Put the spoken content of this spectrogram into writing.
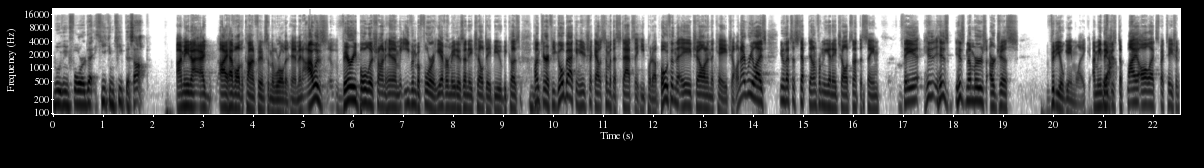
moving forward that he can keep this up? I mean, I I have all the confidence in the world in him, and I was very bullish on him even before he ever made his NHL debut. Because mm-hmm. Hunter, if you go back and you check out some of the stats that he put up, both in the AHL and in the KHL, and I realize you know that's a step down from the NHL. It's not the same. They his his his numbers are just video game like. I mean, they yeah. just defy all expectation.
